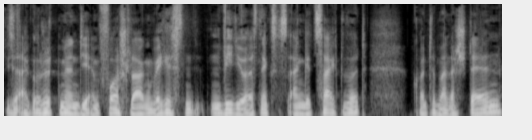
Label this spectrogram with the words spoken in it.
diese Algorithmen, die einem vorschlagen, welches Video als nächstes angezeigt wird, konnte man erstellen.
